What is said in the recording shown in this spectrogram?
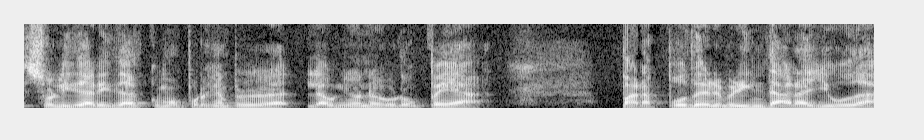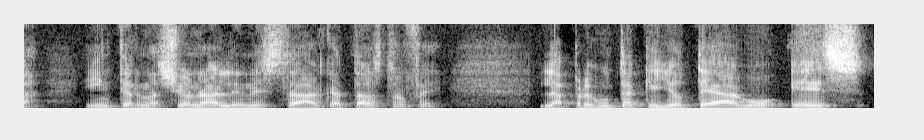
solidaridad, como por ejemplo la, Unión Europea para poder brindar ayuda internacional en esta catástrofe. La pregunta que yo te hago es,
